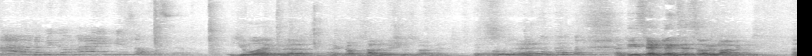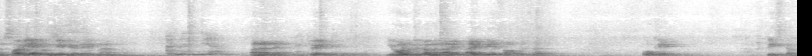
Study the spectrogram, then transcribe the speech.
I want to become an IPS officer. You are uh, Dr. Daughter. It's, uh, the semblance is so remarkable. I'm sorry I couldn't get your name, ma'am. Ananya. Ananya. Great. You want to become an IPS officer? Okay. Please come.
